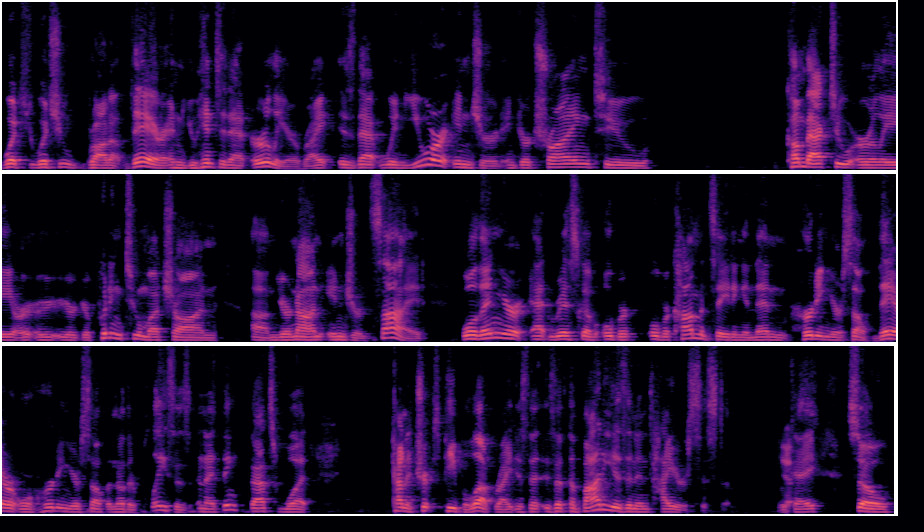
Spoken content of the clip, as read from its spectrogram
what you- what you brought up there, and you hinted at earlier, right, is that when you are injured and you're trying to come back too early, or, or you're you're putting too much on um, your non-injured side, well, then you're at risk of over overcompensating and then hurting yourself there or hurting yourself in other places. And I think that's what kind of trips people up, right? Is that is that the body is an entire system. Yes. Okay, so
